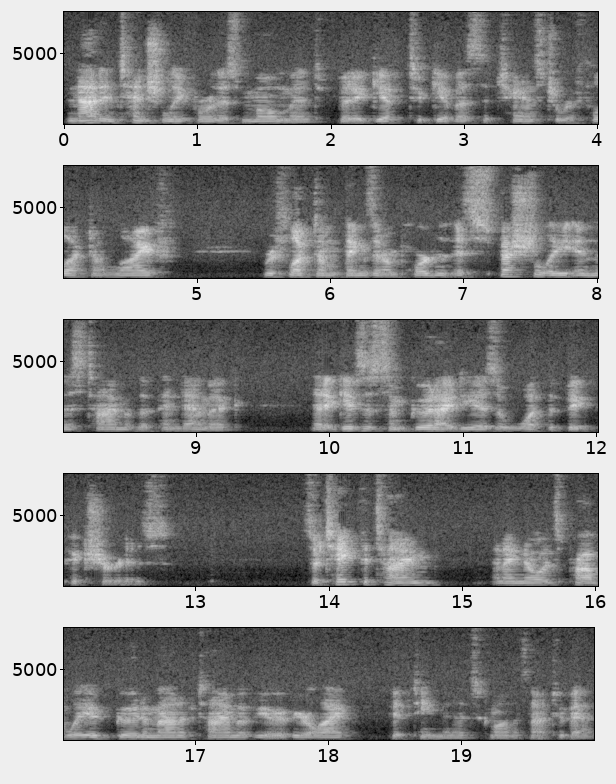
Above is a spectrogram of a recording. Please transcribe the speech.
not intentionally for this moment, but a gift to give us a chance to reflect on life, reflect on things that are important, especially in this time of the pandemic, that it gives us some good ideas of what the big picture is. So take the time and I know it's probably a good amount of time of your of your life, 15 minutes. Come on, that's not too bad.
